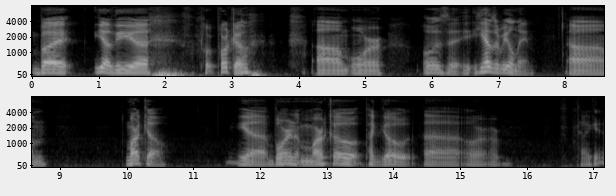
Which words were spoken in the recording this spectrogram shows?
but yeah, the uh, por- Porco, um, or what was it? He has a real name, um, Marco. Yeah, born Marco Pago, uh, or, or Paget.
